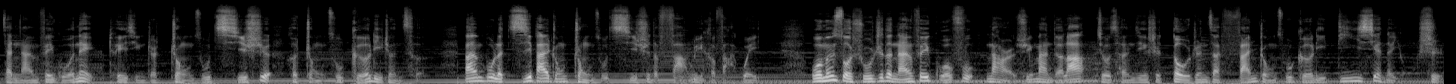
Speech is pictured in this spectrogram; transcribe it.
在南非国内推行着种族歧视和种族隔离政策。颁布了几百种种族歧视的法律和法规。我们所熟知的南非国父纳尔逊·曼德拉就曾经是斗争在反种族隔离第一线的勇士。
